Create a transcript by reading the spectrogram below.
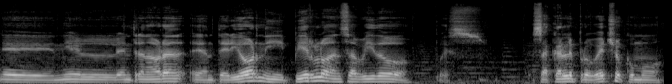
Eh, ni el entrenador anterior ni Pirlo han sabido, pues, sacarle provecho como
